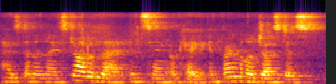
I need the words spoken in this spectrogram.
has done a nice job of that in saying, okay, environmental justice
